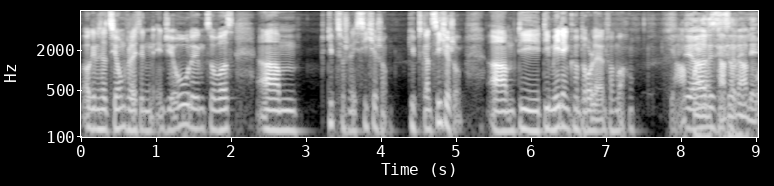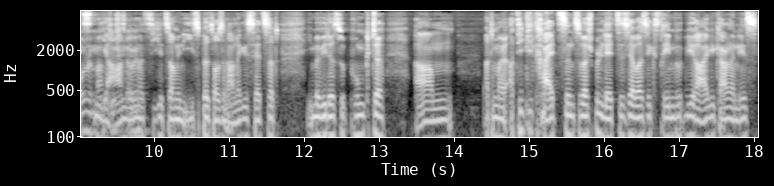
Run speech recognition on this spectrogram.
Organisation, vielleicht ein NGO oder irgend sowas. Ähm, Gibt es wahrscheinlich sicher schon, gibt es ganz sicher schon, ähm, die die Medienkontrolle einfach machen. Ja, vor Ja, allem, das es gab ja auch halt in den letzten Jahren, wenn man sich jetzt auch mit E-Sports auseinandergesetzt hat, immer wieder so Punkte, ähm, warte mal, Artikel 13 zum Beispiel letztes Jahr, was extrem viral gegangen ist,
